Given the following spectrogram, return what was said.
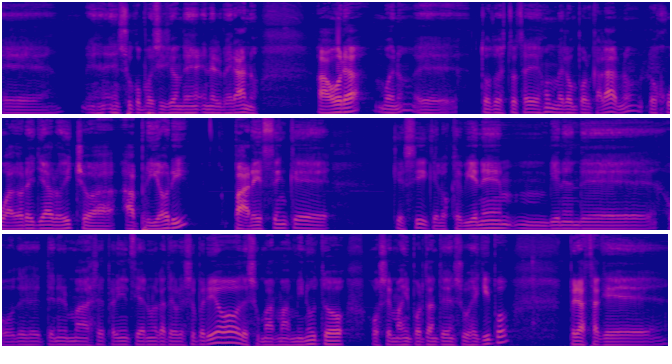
eh, en, su composición en el verano. Ahora, bueno, todo esto es un melón por calar, ¿no? Los jugadores, ya lo he dicho, a, priori parecen que, que, sí, que los que vienen mm, vienen de o de tener más experiencia en una categoría superior, de sumar más minutos o ser más importantes en sus equipos, pero hasta que,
